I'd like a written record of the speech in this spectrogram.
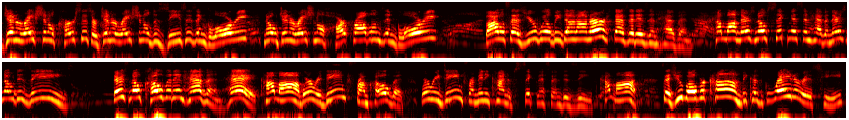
generational curses or generational diseases in glory. No generational heart problems in glory. Bible says your will be done on earth as it is in heaven. Come on, there's no sickness in heaven. There's no disease. There's no COVID in heaven. Hey, come on. We're redeemed from COVID. We're redeemed from any kind of sickness and disease. Come on. It says you've overcome because greater is he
